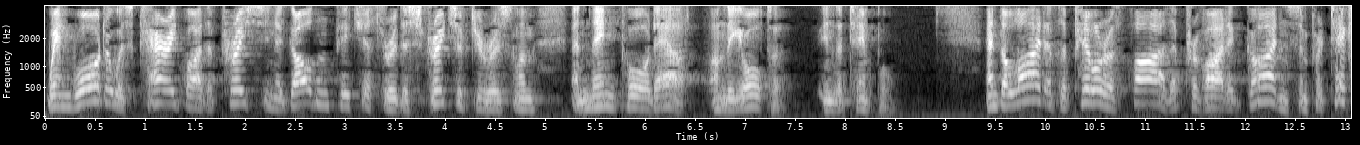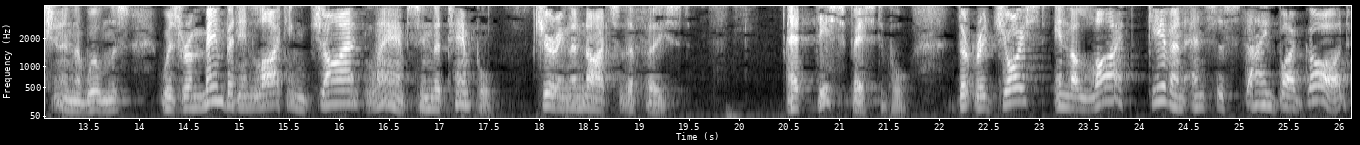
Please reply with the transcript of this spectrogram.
when water was carried by the priests in a golden pitcher through the streets of Jerusalem and then poured out on the altar in the temple. And the light of the pillar of fire that provided guidance and protection in the wilderness was remembered in lighting giant lamps in the temple during the nights of the feast. At this festival that rejoiced in the life given and sustained by God,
